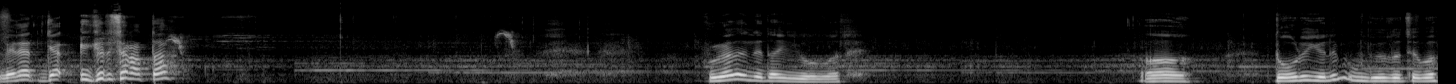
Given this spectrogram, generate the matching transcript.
Velet gel yukarı sen atla. Burada neden yol var? Aa, doğru yönü mü buluyoruz acaba?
